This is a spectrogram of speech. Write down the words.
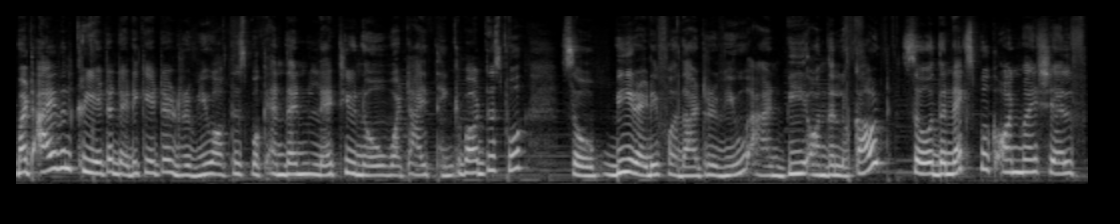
But I will create a dedicated review of this book and then let you know what I think about this book. So be ready for that review and be on the lookout. So the next book on my shelf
